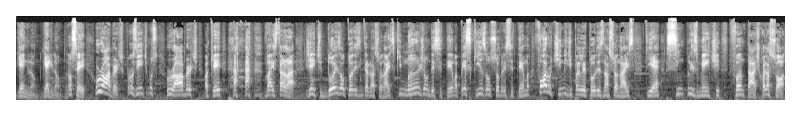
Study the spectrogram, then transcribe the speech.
Gagnon, Gagnon, não sei. O Robert, para os íntimos, Robert, ok? Vai estar lá. Gente, dois autores internacionais que manjam desse tema, pesquisam sobre esse tema, fora o time de preletores nacionais que é simplesmente fantástico. Olha só,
